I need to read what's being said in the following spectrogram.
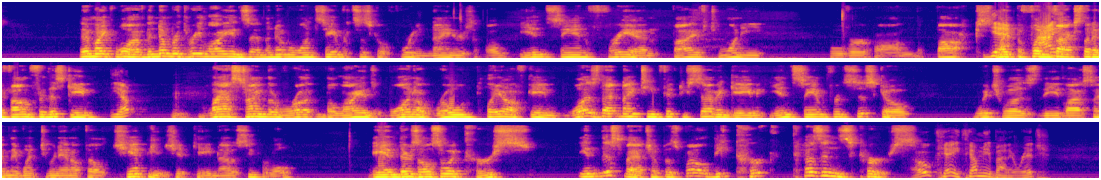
Then, Mike, we'll have the number three Lions and the number one San Francisco 49ers out in San Fran, 520 over on the Fox. Yeah, Mike, the fun I- facts that I found for this game Yep. Last time the the Lions won a road playoff game was that 1957 game in San Francisco, which was the last time they went to an NFL championship game, not a Super Bowl. And there's also a curse in this matchup as well, the Kirk Cousins curse. Okay, tell me about it, Rich.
